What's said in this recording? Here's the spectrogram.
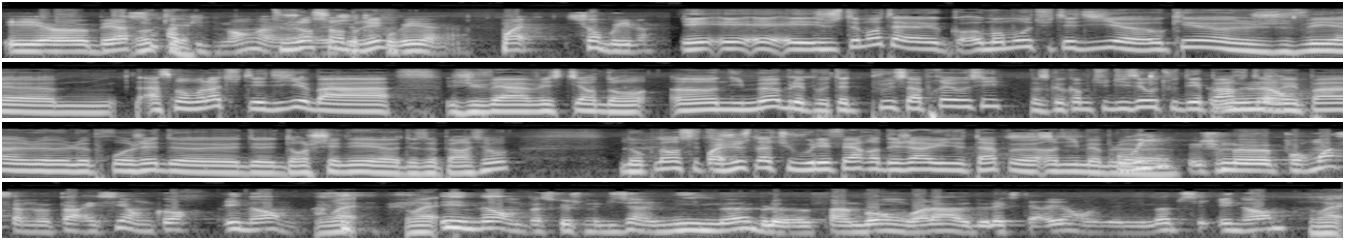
Et euh, ben, assez rapidement. Toujours euh, sur j'ai Brive trouvé, euh, Ouais, sur Brive. Et, et- et justement, au moment où tu t'es dit, euh, ok, je vais. à ce moment-là, tu t'es dit, bah, je vais investir dans un immeuble et peut-être plus après aussi? Parce que comme tu disais au tout départ, tu n'avais pas le, le projet de- de- d'enchaîner euh, des opérations. Donc non, c'était Ouais. juste là, tu voulais faire déjà une étape, euh, un immeuble. Oui, je me, pour moi, ça me paraissait encore énorme. euh. Ouais, ouais. énorme parce que je me disais un immeuble, enfin bon, voilà, de l'extérieur, on dit un immeuble, c'est énorme. Ouais.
